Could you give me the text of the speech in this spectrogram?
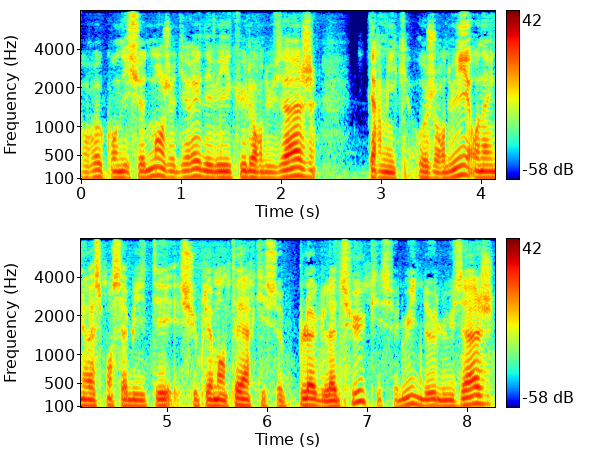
reconditionnement, je dirais, des véhicules hors d'usage thermiques. Aujourd'hui, on a une responsabilité supplémentaire qui se plug là-dessus, qui est celui de l'usage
